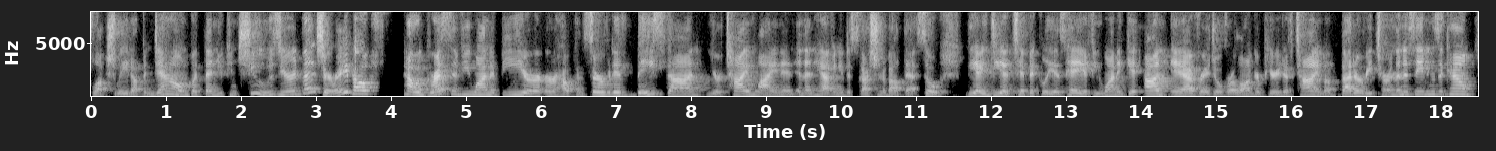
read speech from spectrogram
fluctuate up and down but then you can choose your adventure right? How how aggressive you want to be or, or how conservative based on your timeline and, and then having a discussion about that. So the idea typically is, hey, if you want to get on average over a longer period of time, a better return than a savings account,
